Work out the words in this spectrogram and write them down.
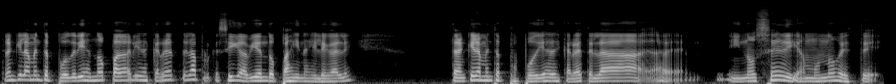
Tranquilamente podrías no pagar y descargártela porque sigue habiendo páginas ilegales tranquilamente podías descargártela eh, y no sé, digamos, ¿no? Este,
